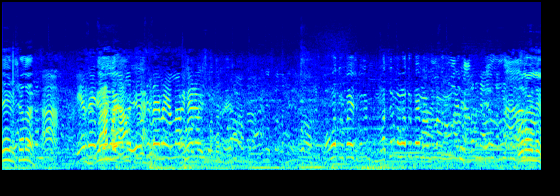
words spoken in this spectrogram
ಏ ವಿಶಾಲ. ಮೂವತ್ತು ರೂಪಾಯಿ ಇಸ್ಕೊಂಡ್ರೆ. ಮೊಸರು ಮೂವತ್ತು ರೂಪಾಯಿ ಮಾಡೋದಿಲ್ಲ ಅವ್ನು ಇಲ್ಲಿ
